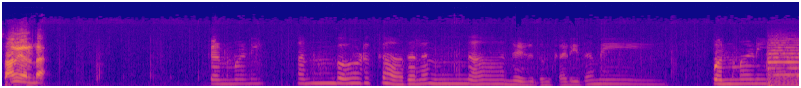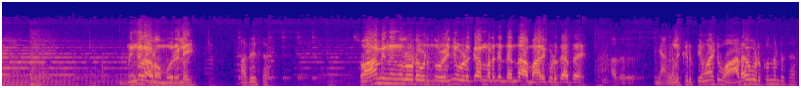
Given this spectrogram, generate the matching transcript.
സ്വാമി വരണ്ട. കൺമണി. അൻപോട് കാതലൻ ഞാൻ എഴുതും കടിതമേ പൊന്മണി നിങ്ങളാണോ മുരളി? അതെ സാർ സ്വാമി നിങ്ങളോട് ഇവിടുന്ന് ഒഴിഞ്ഞു കൊടുക്കാൻ പറഞ്ഞിട്ട് എന്താ മാറി കൊടുക്കാത്ത? അത് ഞങ്ങൾ കൃത്യമായിട്ട് വാടക കൊടുക്കുന്നുണ്ട് സാർ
